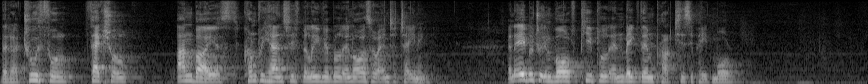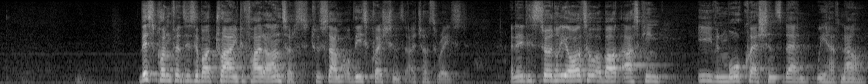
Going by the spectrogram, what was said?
that are truthful, factual, unbiased, comprehensive, believable, and also entertaining, and able to involve people and make them participate more. This conference is about trying to find answers to some of these questions I just raised. And it is certainly also about asking even more questions than we have now.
